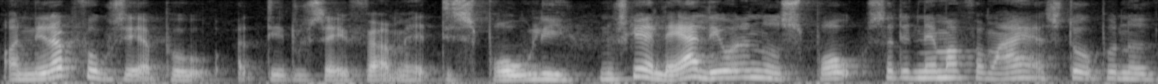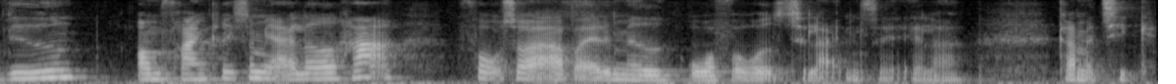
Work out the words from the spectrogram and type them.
Og netop fokusere på det, du sagde før med det sproglige. Nu skal jeg lære eleverne noget sprog, så det er nemmere for mig at stå på noget viden om Frankrig, som jeg allerede har, for så at arbejde med ordforrådstilegnelse eller grammatik.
